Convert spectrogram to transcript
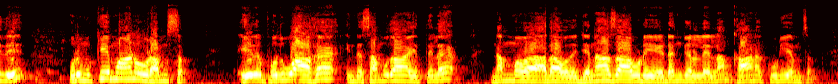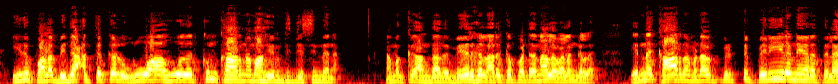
இது ஒரு முக்கியமான ஒரு அம்சம். இது பொதுவாக இந்த சமுதாயத்தில் நம்ம அதாவது ஜனாசாவுடைய இடங்கள்ல எல்லாம் காணக்கூடிய அம்சம். இது பல விதாத்துக்கள் உருவாகுவதற்கும் காரணமாக இருந்துச்சு சிந்தனை. நமக்கு அந்த அது வேர்கள் அறுக்கப்பட்டதுனால விளங்கல. என்ன காரணம்? விட்டு பெரிய நேரத்தில்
